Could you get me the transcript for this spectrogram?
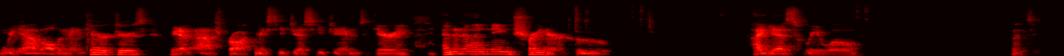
we have all the main characters. We have Ash, Brock, Misty, Jesse, James, Gary, and an unnamed trainer who I guess we will. Let's see.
